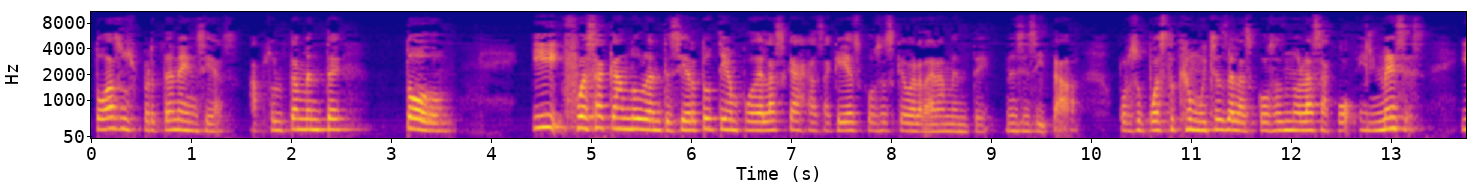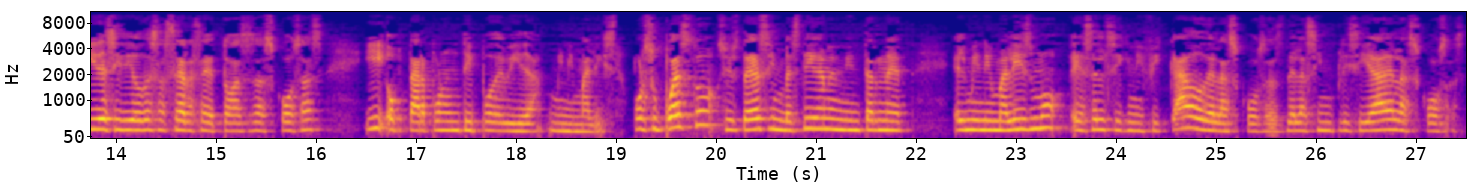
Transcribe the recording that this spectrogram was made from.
todas sus pertenencias, absolutamente todo, y fue sacando durante cierto tiempo de las cajas aquellas cosas que verdaderamente necesitaba. Por supuesto que muchas de las cosas no las sacó en meses y decidió deshacerse de todas esas cosas y optar por un tipo de vida minimalista. Por supuesto, si ustedes investigan en Internet, el minimalismo es el significado de las cosas, de la simplicidad de las cosas.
